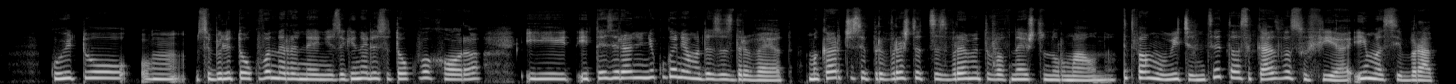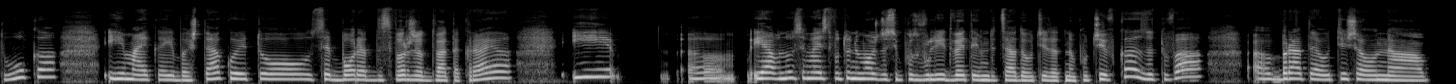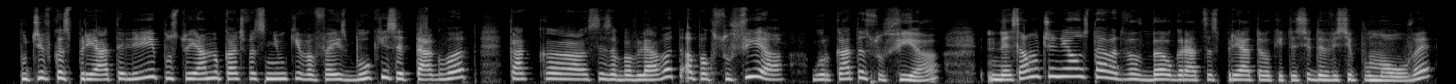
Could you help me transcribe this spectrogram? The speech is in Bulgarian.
които м- са били толкова наранени, загинали са толкова хора и, и тези рани никога няма да заздравеят, макар че се превръщат с времето в нещо нормално. Това момиченце, то се казва София. Има си брат Лука и майка и баща, които се борят да свържат двата края и Uh, явно семейството не може да си позволи двете им деца да отидат на почивка, затова uh, брат е отишъл на почивка с приятели, постоянно качват снимки във Фейсбук и се тагват как а, се забавляват, а пък София, горката София, не само, че не я оставят в Белград с приятелките си да виси по молове,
